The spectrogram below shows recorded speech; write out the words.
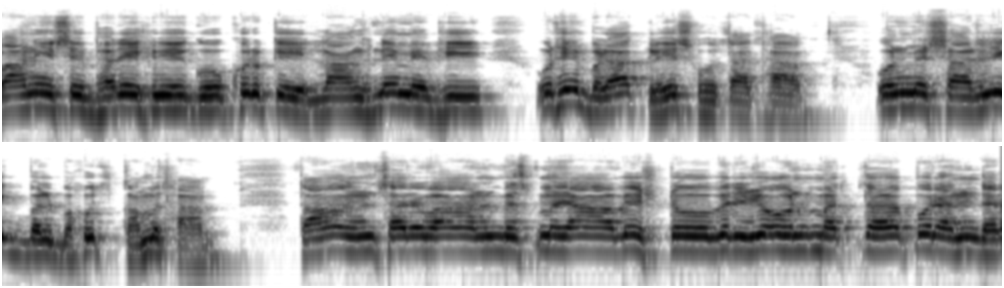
पानी से भरे हुए गोखुर के लांघने में भी उन्हें बड़ा क्लेश होता था। उनमें शारीरिक बल बहुत कम था। तान सर्वान विस्मयाविष्टो वीर्योन्मत्त पुरंदर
